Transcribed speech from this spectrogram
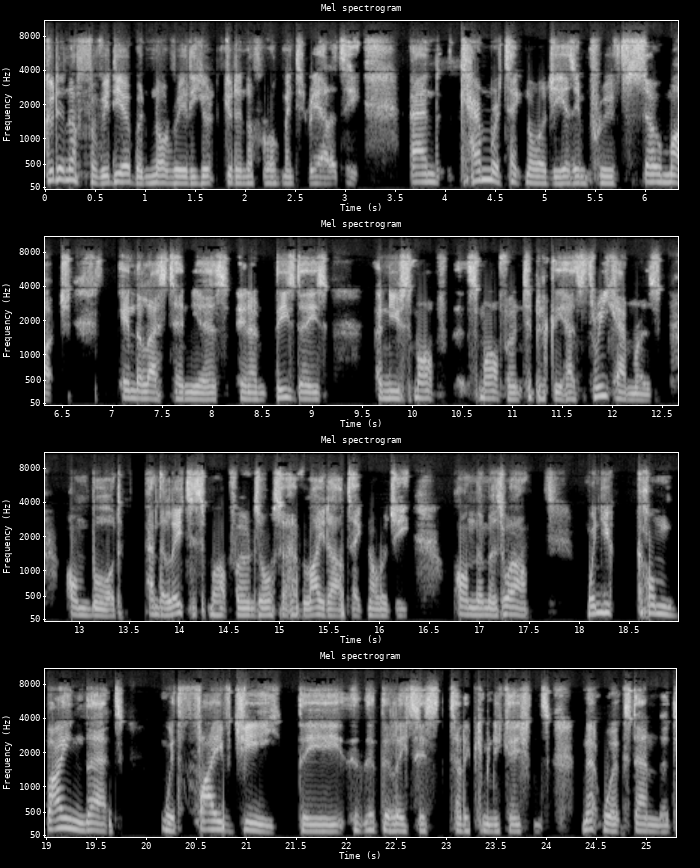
good enough for video, but not really good, good enough for augmented reality. And camera technology has improved so much in the last 10 years. You know, these days, a new smart smartphone typically has three cameras on board, and the latest smartphones also have lidar technology on them as well. When you combine that with 5G, the, the, the latest telecommunications network standard,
